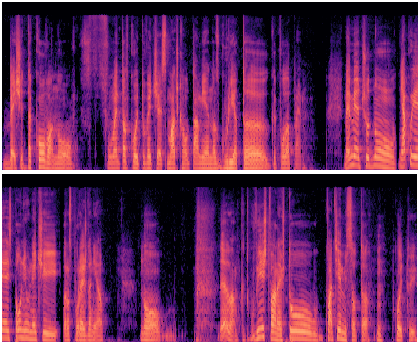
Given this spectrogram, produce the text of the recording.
Беше такова, но в момента, в който вече е смачкано там и е на сгорията, какво да правим? Мен ми е чудно, някой е изпълнил нечи разпореждания, но не знам, като го видиш това нещо, каква ти е мисълта? М, който и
